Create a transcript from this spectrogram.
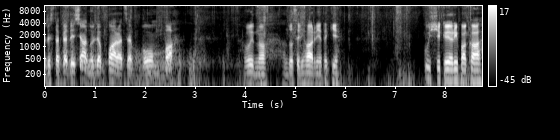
350, ну для пара це бомба. Видно досить гарні такі кущики ріпака.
